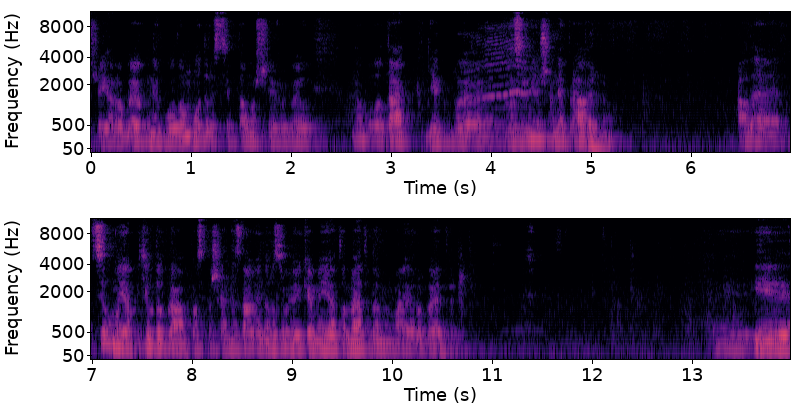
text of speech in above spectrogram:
що я робив, не було мудрості в тому, що я робив. Воно було так, якби розумів, що неправильно. Але в цілому я хотів добра, просто ще не знав і не розумів, якими я то методами маю робити. І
